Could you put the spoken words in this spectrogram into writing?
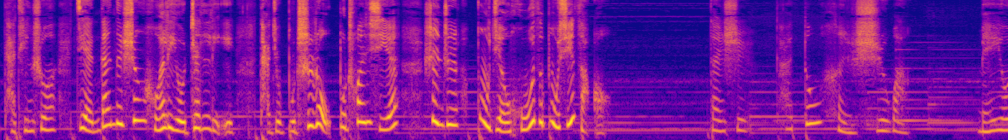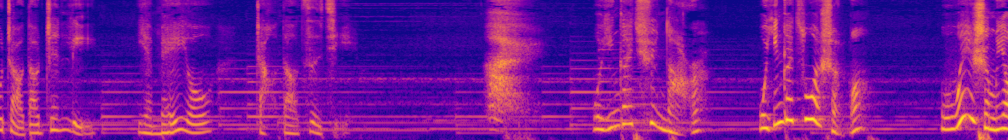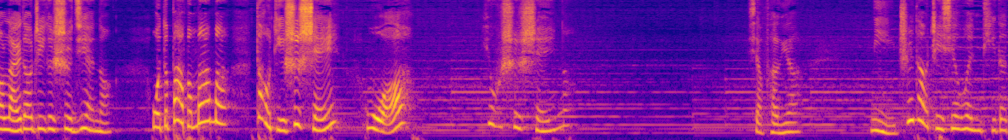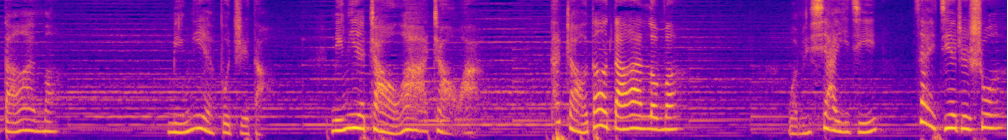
他听说简单的生活里有真理，他就不吃肉、不穿鞋，甚至不剪胡子、不洗澡。但是他都很失望，没有找到真理，也没有找到自己。唉，我应该去哪儿？我应该做什么？我为什么要来到这个世界呢？我的爸爸妈妈到底是谁？我又是谁呢？小朋友，你知道这些问题的答案吗？明夜不知道，明夜找啊找啊，他找到答案了吗？我们下一集再接着说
